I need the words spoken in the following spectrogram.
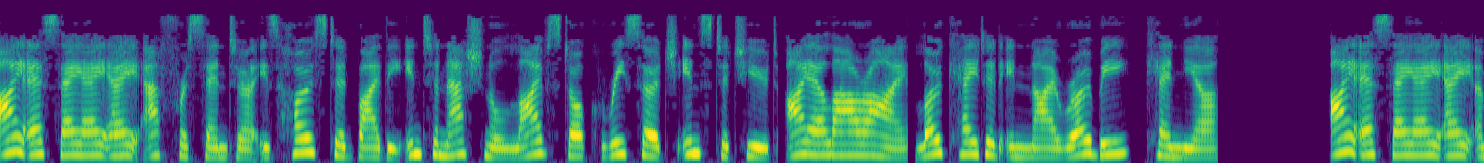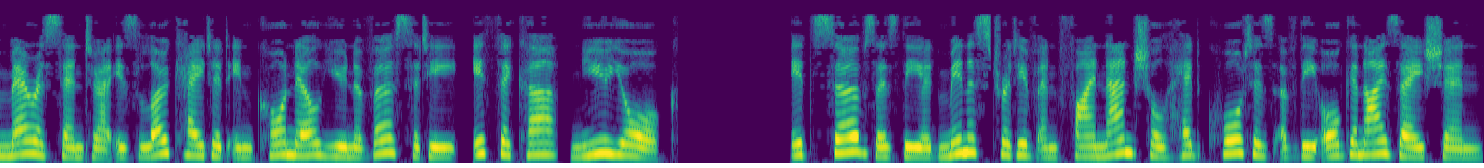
ISAAA AfriCenter is hosted by the International Livestock Research Institute located in Nairobi, Kenya. ISAAA AmeriCenter is located in Cornell University, Ithaca, New York. It serves as the administrative and financial headquarters of the organization.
